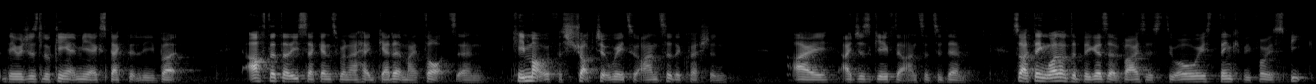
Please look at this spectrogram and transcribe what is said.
they were just looking at me expectantly. But after 30 seconds, when I had gathered my thoughts and came up with a structured way to answer the question, I, I just gave the answer to them. So I think one of the biggest advice is to always think before you speak.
